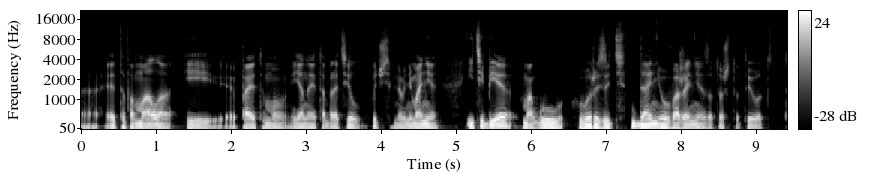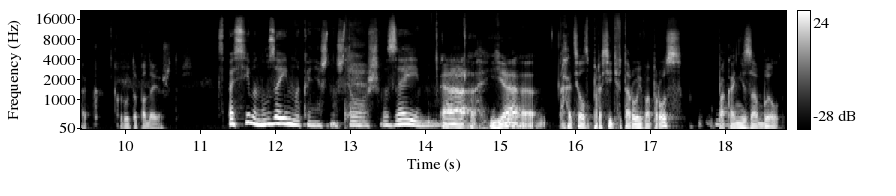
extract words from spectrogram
э, этого мало, и поэтому я на это обратил очень сильное внимание. И тебе могу выразить дань и уважение за то, что ты вот так круто подаешь это все. Спасибо, ну взаимно, конечно, что уж, взаимно. А, Я хотел спросить второй вопрос, Да. пока не забыл.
